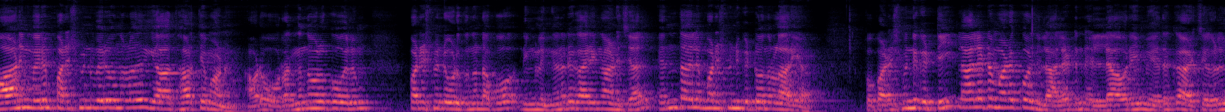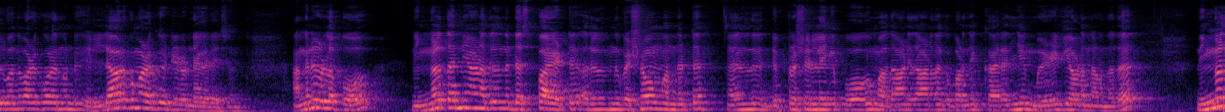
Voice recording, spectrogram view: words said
വാർണിംഗ് വരും പണിഷ്മെന്റ് വരും എന്നുള്ളത് യാഥാർത്ഥ്യമാണ്. അവിടെ ഉറങ്ങുന്നവർക്ക് പോലും പണിഷ്മെന്റ് കൊടുക്കുന്നുണ്ട്. അപ്പോൾ നിങ്ങൾ ഇങ്ങനെ ഒരു കാര്യം കാണിച്ചാൽ എന്തായാലും പണിഷ്മെന്റ് കിട്ടുമെന്നുള്ള അറിയാം. അപ്പോൾ പണിഷ്മെന്റ് കിട്ടി ലാലേട്ടൻ വഴക്ക് പറഞ്ഞു ലാലേട്ടൻ എല്ലാവരെയും ഏതൊക്കെ ആഴ്ചകളിൽ വന്ന് വഴക്ക് പറയുന്നുണ്ട്? എല്ലാവർക്കും വഴക്ക് കിട്ടിയിട്ടുണ്ട് ഏകദേശം. അങ്ങനെയുള്ളപ്പോൾ നിങ്ങൾ തന്നെയാണ് അതിൽ നിന്ന് ഡെസ്പായിട്ട് അതിൽ നിന്ന് വിഷമം വന്നിട്ട് അതിൽ നിന്ന് ഡിപ്രഷനിലേക്ക് പോകും. അതാണ് ഇതാണെന്നൊക്കെ പറഞ്ഞ് കരഞ്ഞ് മെഴുകി അവിടെ നടന്നത്. നിങ്ങൾ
